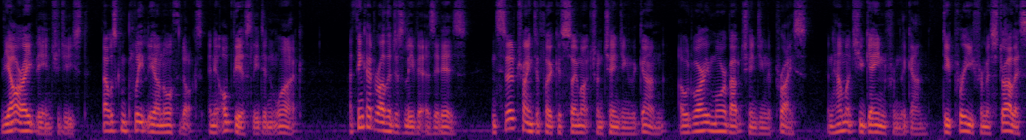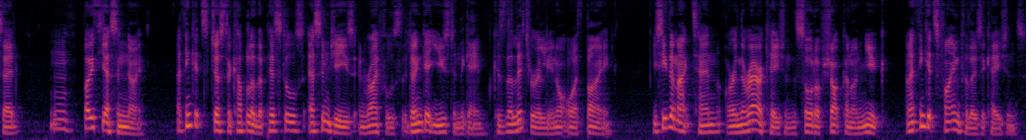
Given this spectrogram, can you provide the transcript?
the R8 they introduced, that was completely unorthodox, and it obviously didn't work. I think I'd rather just leave it as it is. Instead of trying to focus so much on changing the gun, I would worry more about changing the price, and how much you gain from the gun. dupreeh from Astralis said, mm, both yes and no. I think it's just a couple of the pistols, SMGs, and rifles that don't get used in the game because they're literally not worth buying. You see the MAC 10, or in the rare occasion, the sawed off shotgun on Nuke, and I think it's fine for those occasions.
